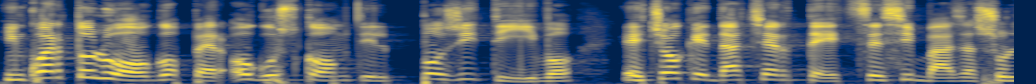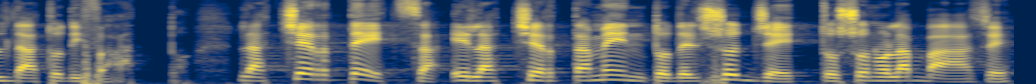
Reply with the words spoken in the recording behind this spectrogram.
In quarto luogo, per Auguste Comte, il positivo è ciò che dà certezze si basa sul dato di fatto. La certezza e l'accertamento del soggetto sono la base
